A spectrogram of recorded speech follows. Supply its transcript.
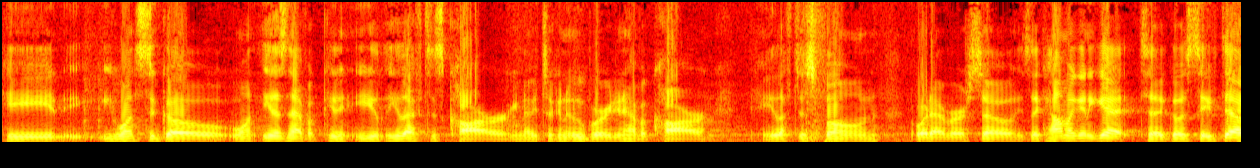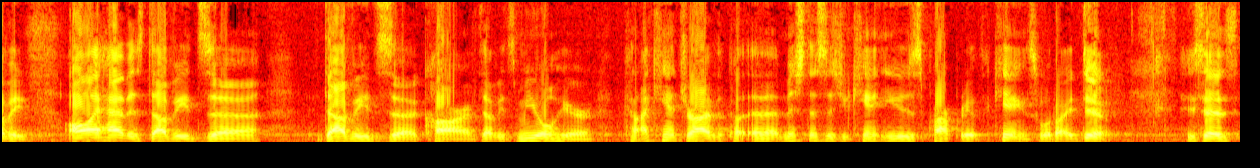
he he wants to go. He doesn't have a. He, he left his car. You know, he took an Uber. He didn't have a car. He left his phone or whatever. So he's like, how am I going to get to go save David? All I have is David's. Uh, David's uh, car, I have David's mule here. Can, I can't drive. The, uh, the Mishnah says you can't use property of the king. So what do I do? He says,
